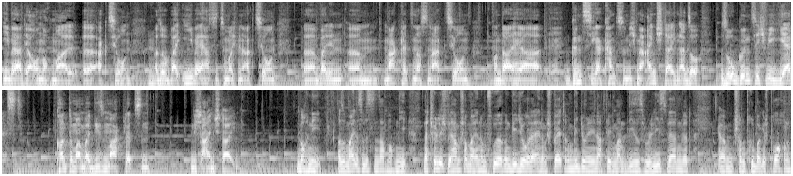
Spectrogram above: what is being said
eBay hat ja auch nochmal äh, Aktionen. Mhm. Also bei eBay hast du zum Beispiel eine Aktion, äh, bei den ähm, Marktplätzen hast du eine Aktion. Von daher äh, günstiger kannst du nicht mehr einsteigen. Also so günstig wie jetzt konnte man bei diesen Marktplätzen nicht einsteigen. Noch nie. Also meines Wissens nach noch nie. Natürlich, wir haben schon mal in einem früheren Video oder in einem späteren Video, je nachdem wann dieses Release werden wird, ähm, schon drüber gesprochen,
